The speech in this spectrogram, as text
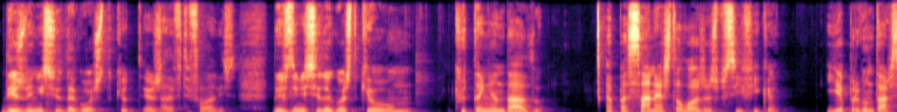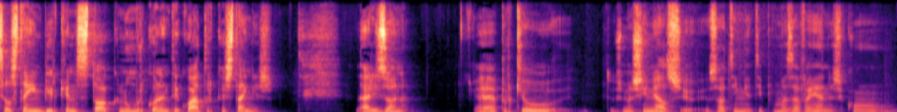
Desde o início de agosto, que eu, eu já devo ter falado disto, desde o início de agosto que eu, que eu tenho andado a passar nesta loja específica e a perguntar se eles têm Birkenstock número 44 castanhas, Arizona. Uh, porque eu os meus chinelos, eu, só tinha tipo umas havaianas com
